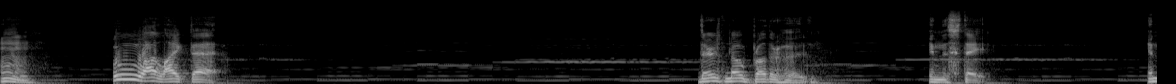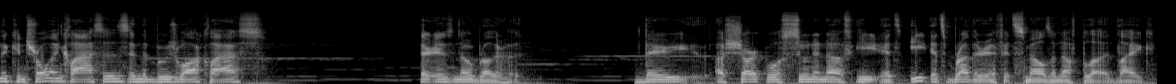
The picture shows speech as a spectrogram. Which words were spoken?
Hmm. Ooh, I like that. There's no brotherhood in the state. In the controlling classes, in the bourgeois class, there is no brotherhood. they a shark will soon enough eat its eat its brother if it smells enough blood. Like,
